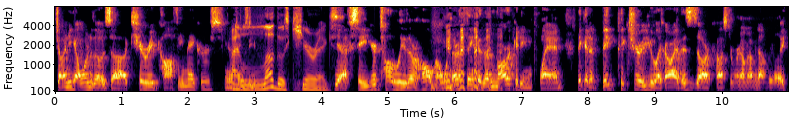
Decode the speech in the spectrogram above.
John, you got one of those uh, Keurig coffee makers. You know, I love those Keurigs. Yeah, see, you're totally their homer. When they're thinking of the marketing plan, they get a big picture of you, like, all right, this is our customer. No, I'm not really,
